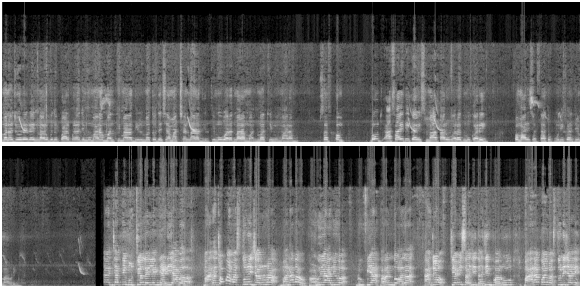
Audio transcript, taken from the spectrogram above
મને જોડે રહીને મારું બધું પાર પડે છે. હું મારા મનથી, મારા દિલમાં તો દશામાં છે ને મારા દિલથી, હું વરત મારા મનમાંથી, હું મારા સત બહુ જ આશાએથી કરીશ. મા તારું વરત હું કરે. પણ મારી શ્રદ્ધા તું પૂરી કરજે માવડી. જાત જાતની મૂર્તિઓ લઈ લઈને હેડી આવે. મારા છો કોઈ વસ્તુની જરૂર મને તો ઘણું આલ્યું રૂપિયા, ધન, દોલત. આ જો, જેવી સજી ધજીને ફરવું મારા કોઈ વસ્તુની જરૂર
